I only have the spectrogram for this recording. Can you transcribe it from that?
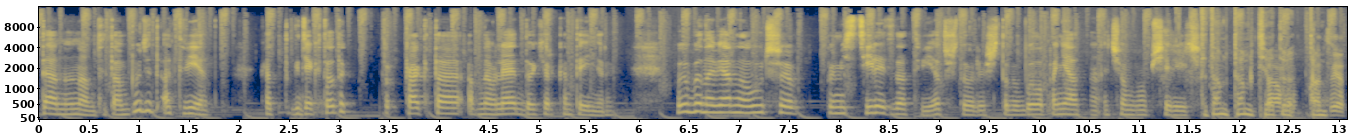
данную нам, то там будет ответ где кто-то как-то обновляет докер-контейнеры. Вы бы, наверное, лучше поместили этот ответ, что ли, чтобы было понятно, о чем вообще речь. Да там, там театр... Там, там ответ,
